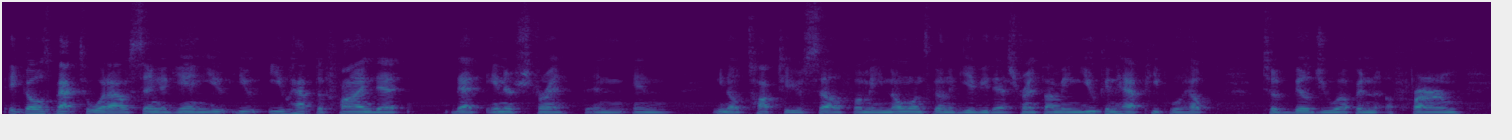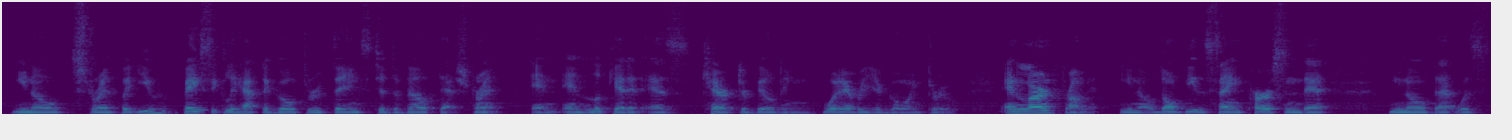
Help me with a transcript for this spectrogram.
it goes back to what I was saying again. You you you have to find that that inner strength and and you know talk to yourself. I mean, no one's going to give you that strength. I mean, you can have people help to build you up and affirm you know strength, but you basically have to go through things to develop that strength and and look at it as character building, whatever you're going through, and learn from it. You know, don't be the same person that you know that was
